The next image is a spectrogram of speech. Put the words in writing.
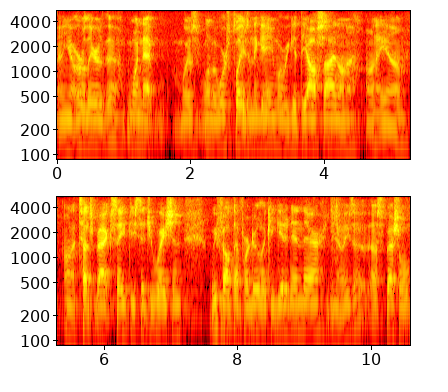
uh, you know earlier the one that was one of the worst plays in the game where we get the offside on a on a um, on a touchback safety situation. We felt that Pardula could get it in there. You know he's a, a special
